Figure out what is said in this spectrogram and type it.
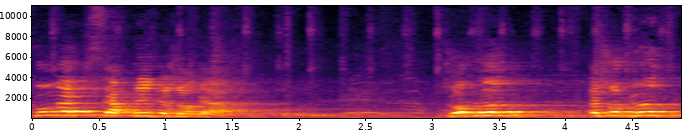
Como é que se aprende a jogar? Jogando. É jogando.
